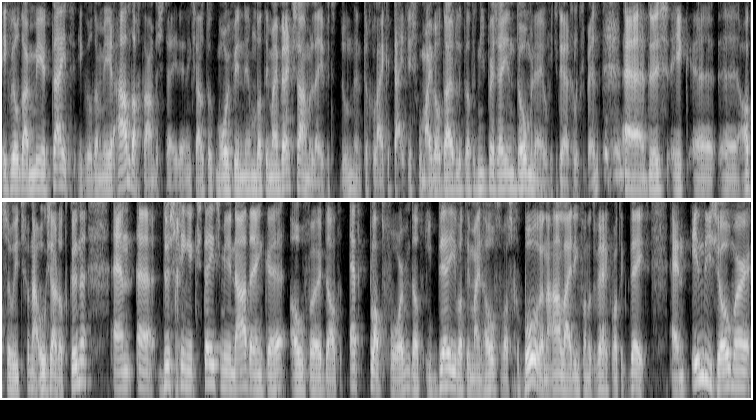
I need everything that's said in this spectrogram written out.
ik wil daar meer tijd, ik wil daar meer aandacht aan besteden. En ik zou het ook mooi vinden om dat in mijn werkzame leven te doen. En tegelijkertijd is voor mij wel duidelijk dat ik niet per se een dominee of iets dergelijks ben. Uh, dus ik uh, uh, had zoiets van, nou, hoe zou dat kunnen? En dus ging ik steeds meer nadenken over dat app-platform, dat idee wat in mijn hoofd was geboren naar aanleiding van het werk wat ik deed. En in die zomer,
